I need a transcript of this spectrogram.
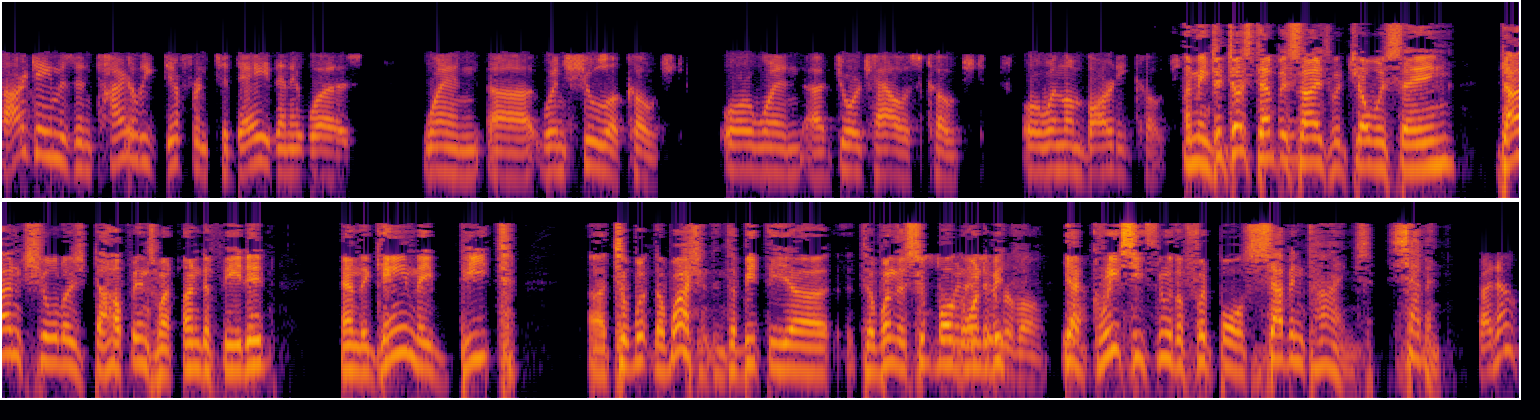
our game is entirely different today than it was when uh, when Shula coached or when uh, George Halas coached or when Lombardi coached. I mean, to just emphasize what Joe was saying, Don Shula's Dolphins went undefeated and the game they beat uh, to the Washington to beat the uh, to win the Super Bowl, going to beat. Yeah, yeah, Griese threw the football seven times, seven. I know.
